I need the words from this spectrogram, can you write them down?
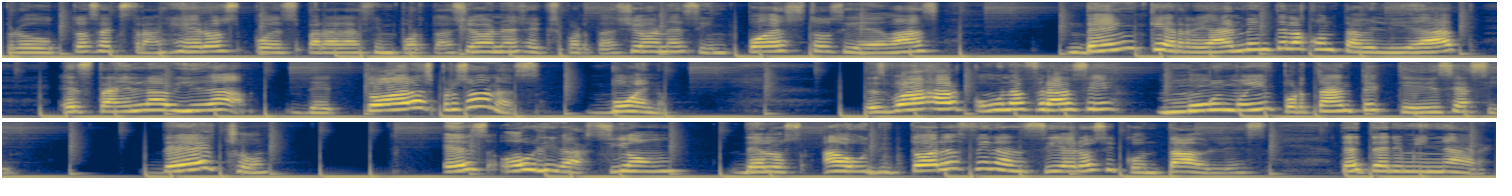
productos extranjeros, pues para las importaciones, exportaciones, impuestos y demás, ven que realmente la contabilidad está en la vida de todas las personas. Bueno, les voy a dejar una frase muy muy importante que dice así. De hecho, es obligación de los auditores financieros y contables determinar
